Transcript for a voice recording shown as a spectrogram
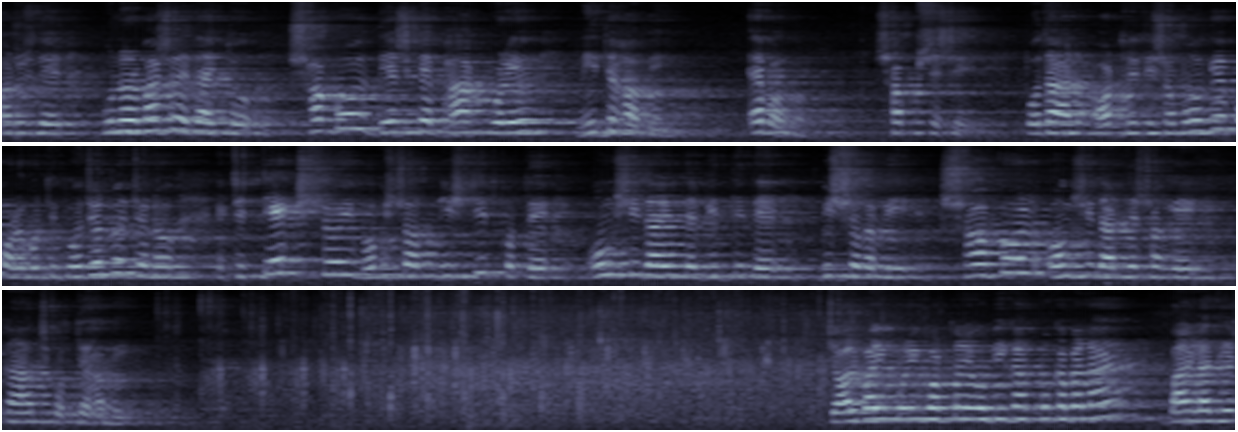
মানুষদের পুনর্বাসনের দায়িত্ব সকল দেশকে ভাগ করে নিতে হবে এবং সবশেষে প্রধান অর্থনীতি সমূহকে পরবর্তী প্রজন্মের জন্য একটি টেকসই ভবিষ্যৎ নিশ্চিত করতে অংশীদারিত্বের ভিত্তিতে বিশ্বব্যাপী সকল অংশীদারদের সঙ্গে কাজ করতে হবে। জলবায়ু পরিবর্তনের অভিঘাত মোকাবেলায় বাংলাদেশ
